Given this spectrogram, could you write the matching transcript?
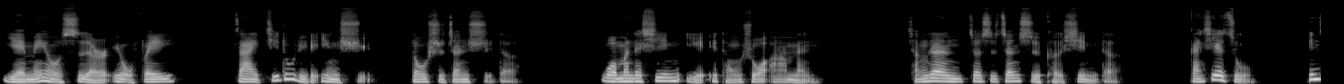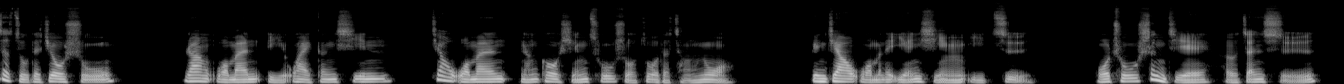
也没有似而又非，在基督里的应许都是真实的。我们的心也一同说阿门，承认这是真实可信的。感谢主，因着主的救赎，让我们里外更新，叫我们能够行出所做的承诺。并叫我们的言行一致，活出圣洁和真实。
